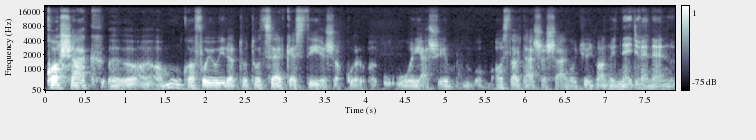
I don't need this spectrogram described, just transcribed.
Kassák a munka folyóiratot ott szerkeszti, és akkor óriási asztaltársaság, úgyhogy van, hogy 40-en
